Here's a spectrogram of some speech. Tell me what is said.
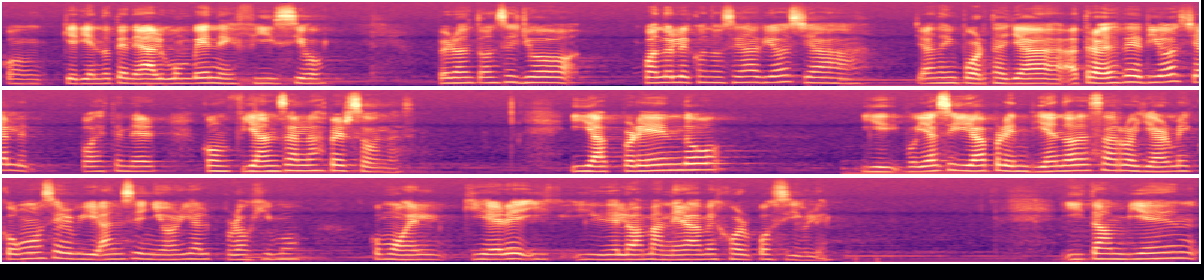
con, queriendo tener algún beneficio, pero entonces yo, cuando le conocí a Dios, ya, ya no importa, ya a través de Dios ya puedes tener confianza en las personas. Y aprendo y voy a seguir aprendiendo a desarrollarme cómo servir al Señor y al prójimo como Él quiere y, de la manera mejor posible. Y también,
